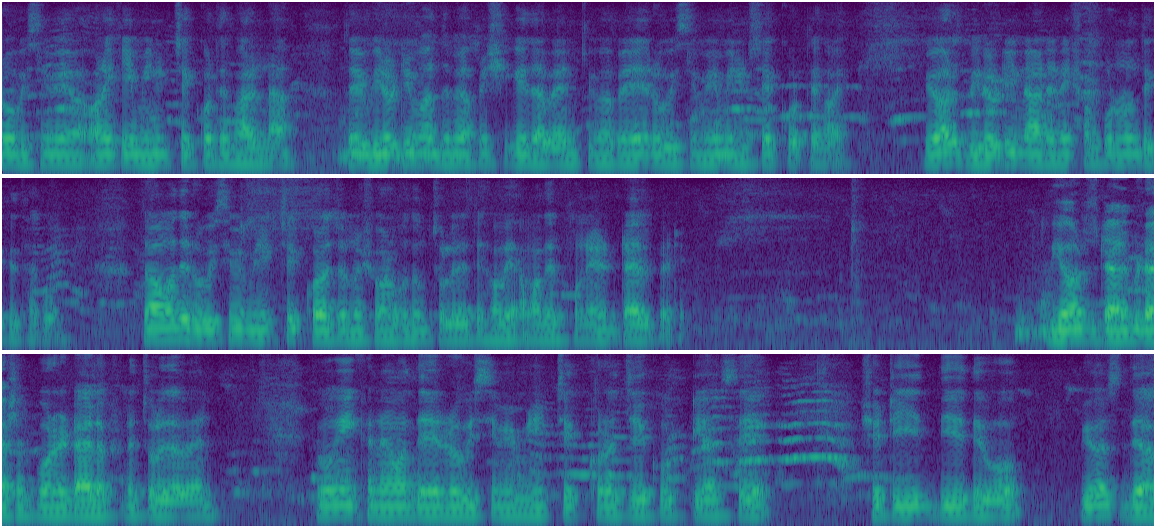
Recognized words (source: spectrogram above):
রবি সিমে অনেকেই মিনিট চেক করতে পারেন না, তো এই ভিডিওটির মাধ্যমে আপনি শিখে যাবেন কীভাবে রবি সিমে মিনিট চেক করতে হয়। ভিউয়ার্স, ভিডিওটি না টেনে সম্পূর্ণ দেখতে থাকুন। তো আমাদের রবি সিমে মিনিট চেক করার জন্য সর্বপ্রথম চলে যেতে হবে আমাদের ফোনের ডায়াল প্যাডে ভিউয়ার্স ডায়াল প্যাডে আসার পরে ডায়াল অপশনে চলে যাবেন। এবং এইখানে আমাদের রবি সিমে মিনিট চেক করার যে কোডটি আছে, সেটি দিয়ে দেব। ভিউয়ার্স দেওয়া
